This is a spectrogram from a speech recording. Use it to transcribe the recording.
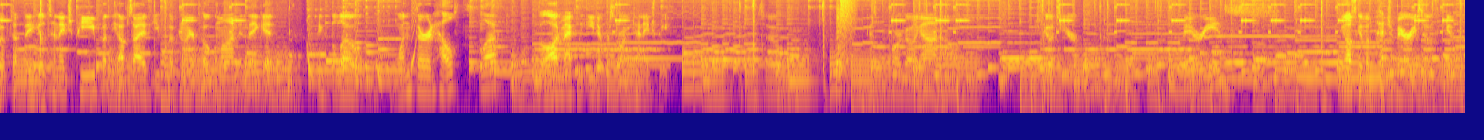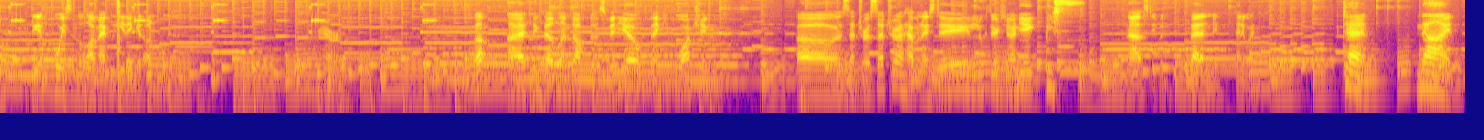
equipped, they heal 10 HP, but the upside, if you equip on your Pokemon and they get, I think, below one-third health left, they'll automatically eat it, restoring 10 HP. So, I guess before going on, I'll just go to your berries. You can also give a Pecha Berry, so if give, if they get poisoned, they'll automatically eat it and get unpoisoned. There. Well, I think that'll end off for this video. Thank you for watching. Uh, etc, etc. Have a nice day. Luke3298. Peace. Nah, stupid. Bad ending. Anyway. 10, 9,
